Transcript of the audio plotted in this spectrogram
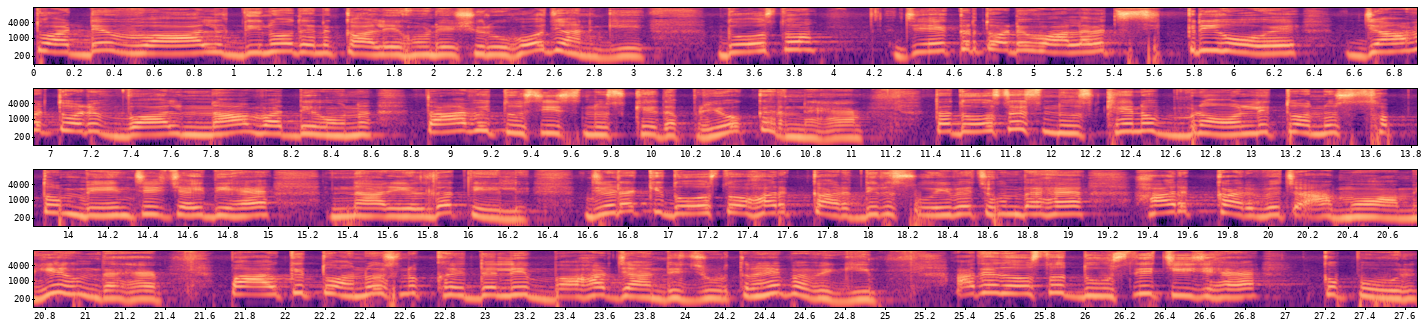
ਤੁਹਾਡੇ ਵਾਲ ਦਿਨੋ ਦਿਨ ਕਾਲੇ ਹੋਣੇ ਸ਼ੁਰੂ ਹੋ ਜਾਣਗੇ। ਦੋਸਤੋ ਜੇਕਰ ਤੁਹਾਡੇ ਵਾਲਾਂ ਵਿੱਚ ਸਿੱਕਰੀ ਹੋਵੇ ਜਾਂ ਫਿਰ ਤੁਹਾਡੇ ਵਾਲ ਨਾ ਵਾਧੇ ਹੋਣ, ਤਾਂ ਵੀ ਤੁਸੀਂ ਇਸ ਨੁਸਖੇ ਦਾ ਪ੍ਰਯੋਗ ਕਰਨਾ ਹੈ। ਤਾਂ ਦੋਸਤੋ, ਇਸ ਨੁਸਖੇ ਨੂੰ ਬਣਾਉਣ ਲਈ ਤੁਹਾਨੂੰ ਸਭ ਤੋਂ ਮੇਨ ਚੀਜ਼ ਚਾਹੀਦੀ ਹੈ ਨਾਰੀਅਲ ਦਾ ਤੇਲ, ਜਿਹੜਾ ਕਿ ਦੋਸਤੋ ਹਰ ਘਰ ਦੀ ਰਸੋਈ ਵਿੱਚ ਹੁੰਦਾ ਹੈ, ਹਰ ਘਰ ਵਿੱਚ ਆਮੋ ਆਮ ਹੀ ਹੁੰਦਾ ਹੈ। ਭਾਵ ਕਿ ਤੁਹਾਨੂੰ ਇਸ ਨੂੰ ਖਰੀਦਣ ਲਈ ਬਾਹਰ ਜਾਣ ਦੀ ਜ਼ਰੂਰਤ ਨਹੀਂ ਪਵੇਗੀ। ਅਤੇ ਦੋਸਤੋ, ਦੂਸਰੀ ਚੀਜ਼ ਹੈ ਕਪੂਰ।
